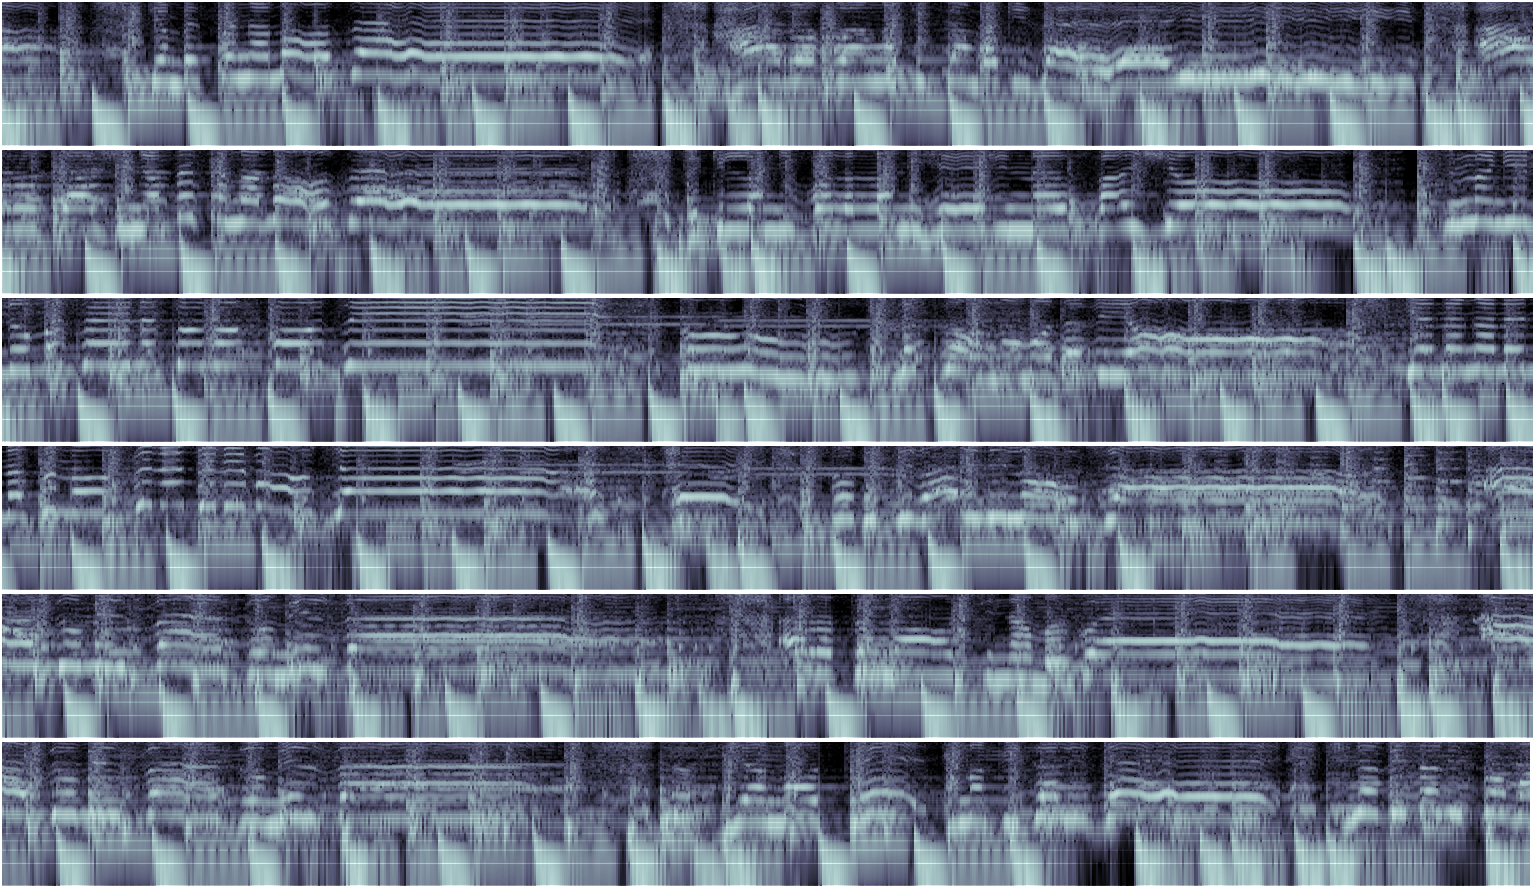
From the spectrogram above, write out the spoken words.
ambessagnanose aravoana ci sembakhise a rosaziny ambessananose dachi lani vola lani herinel fagio nagnino masene tonoposi mm-hmm. nazono modavio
